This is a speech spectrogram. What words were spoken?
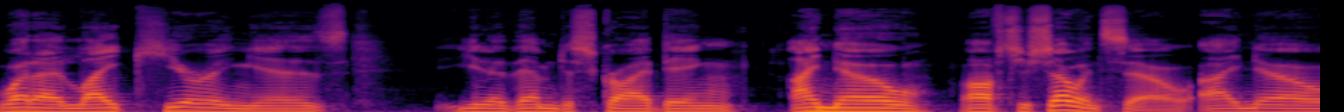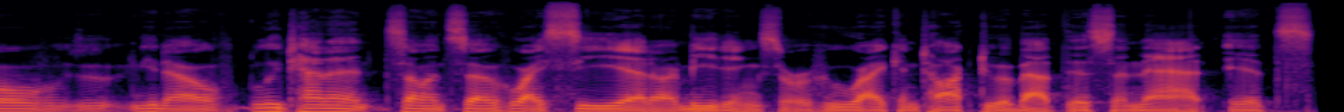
what I like hearing is, you know, them describing I know Officer so and so. I know, you know, Lieutenant so and so who I see at our meetings or who I can talk to about this and that. It's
